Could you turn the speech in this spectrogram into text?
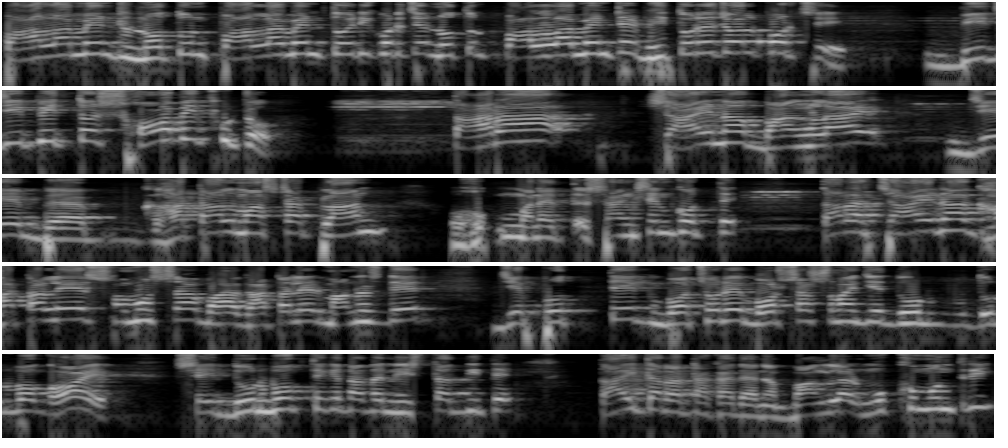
পার্লামেন্ট, নতুন পার্লামেন্ট তৈরি করেছে, নতুন পার্লামেন্টের ভিতরে জল পড়ছে। বিজেপির তো সবই ফুটো। তারা চায় না বাংলায় যে ঘাটাল মাস্টার প্ল্যান মানে স্যাংশন করতে। তারা চায় না ঘাটালের সমস্যা বা ঘাটালের মানুষদের যে প্রত্যেক বছরে বর্ষার সময় যে দুর- দুর্ভোগ হয়, সেই দুর্ভোগ থেকে তাদের নিস্তার দিতে। তাই তারা টাকা দেয় না। বাংলার মুখ্যমন্ত্রী,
